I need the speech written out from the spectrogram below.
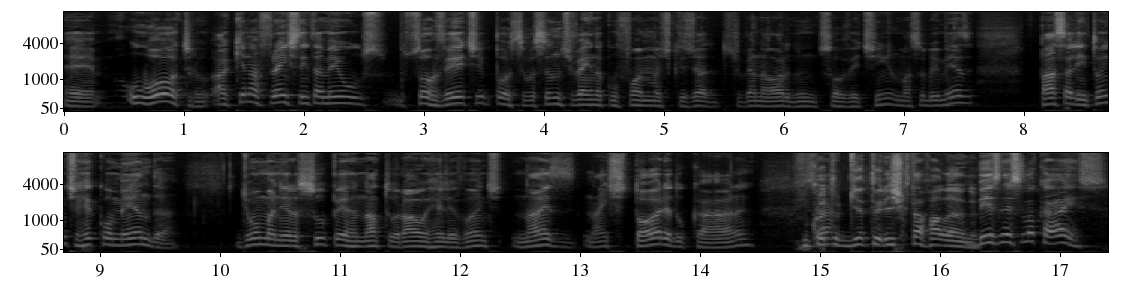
É, o outro, aqui na frente tem também o sorvete. Pô, se você não tiver ainda com fome, mas que já estiver na hora de um sorvetinho, uma sobremesa, passa ali. Então a gente recomenda de uma maneira super natural e relevante nas, na história do cara. Enquanto certo? o guia turístico tá falando. Business locais.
